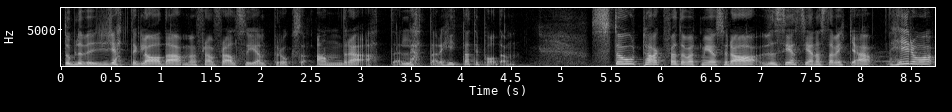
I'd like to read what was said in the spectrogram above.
Då blir vi jätteglada, men framförallt så hjälper du också andra att eh, lättare hitta till podden. Stort tack för att du har varit med oss idag. Vi ses igen nästa vecka. Hej då!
